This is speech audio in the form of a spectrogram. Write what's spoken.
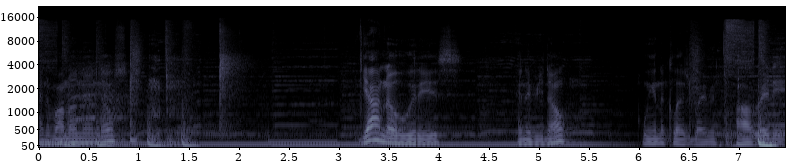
and if I know nothing else, y'all know who it is, and if you don't, we in the clutch, baby. Already.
